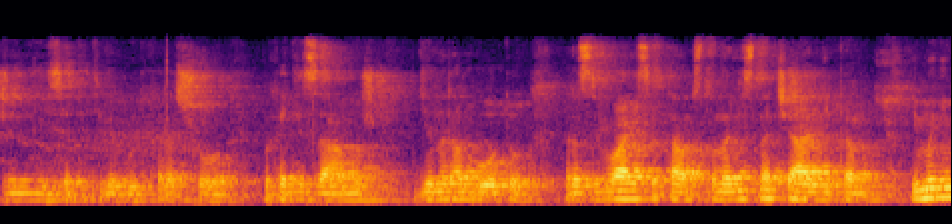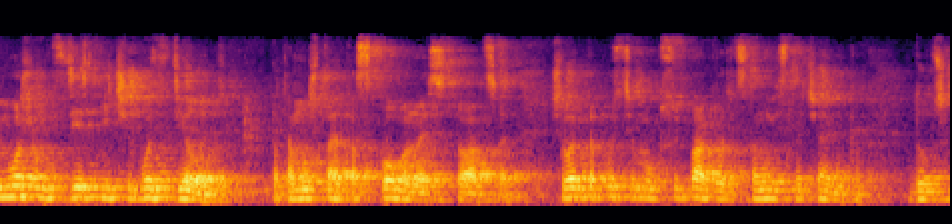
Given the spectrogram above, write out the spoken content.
женись, это тебе будет хорошо. Выходи замуж, иди на работу, развивайся там, становись начальником. И мы не можем здесь ничего сделать, потому что это скованная ситуация. Человек, допустим, судьба говорит, становись начальником, должен,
